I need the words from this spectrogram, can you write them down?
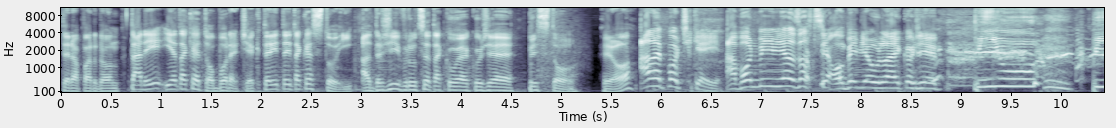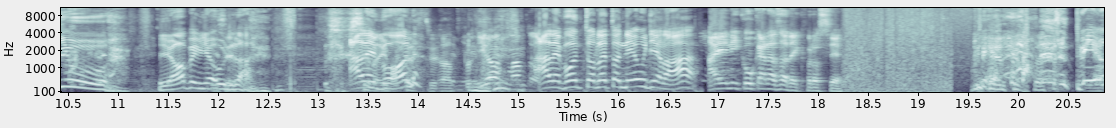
teda pardon. Tady je také to boreček, který tady také stojí a drží v ruce takovou jakože pistol. Jo? Ale počkej, a on by měl zastřel, on by měl udělat jakože piu, piu, jo, by měl udělat. Ale on, Jo, mám to. ale on tohle to neudělá a jen kouká na zadek prostě. Piu,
